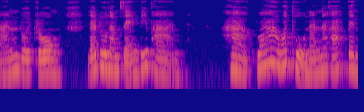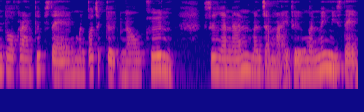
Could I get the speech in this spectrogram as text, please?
นั้นโดยตรง แล้วดูลำแสงที่ผ่าน หากว่าวัตถุนั้นนะคะ เป็นตัวกลางทึบแสงมันก็จะเกิดเงาขึ้น ซึ่งอันนั้นมันจะหมายถึงมันไม่มีแสง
